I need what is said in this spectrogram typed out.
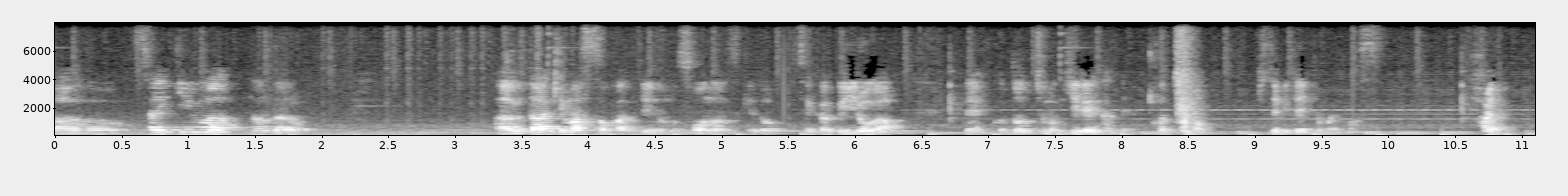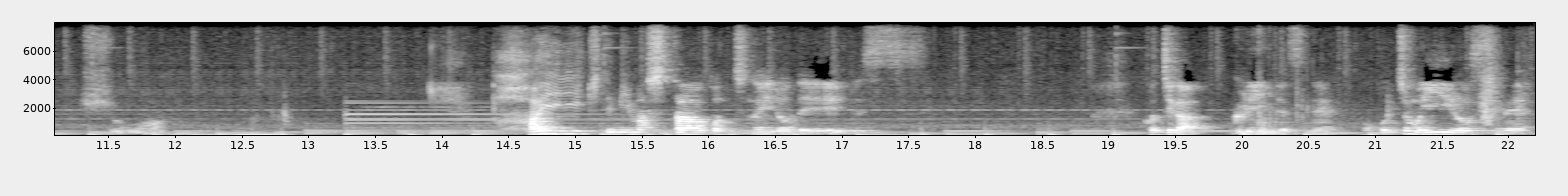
あの最近は何だろう。アウター着ますとかっていうのもそうなんですけどせっかく色がねどっちも綺麗なんでこっちも着てみたいと思います。はい。はい着てみました。こっちの色です。こっちがグリーンですね。こっちもいい色ですね。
